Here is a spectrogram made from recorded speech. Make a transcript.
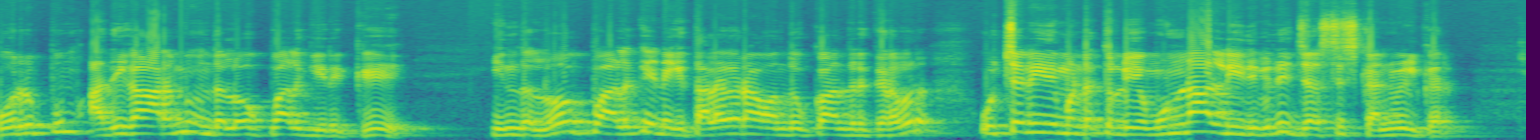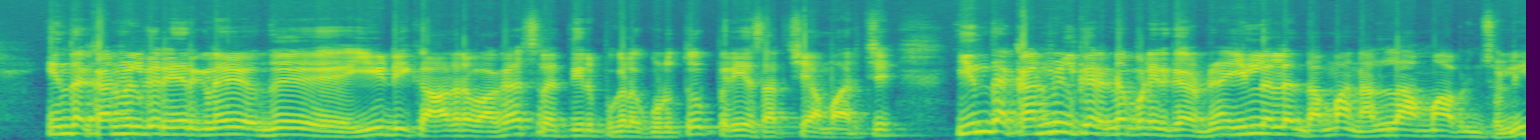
பொறுப்பும் அதிகாரமும் இந்த லோக்பாலுக்கு இருக்கு. இந்த லோக்பாலுக்கு இன்னைக்கு தலைவராக வந்து உட்கார்ந்திருக்கிறவர் உச்சநீதிமன்றத்துடைய முன்னாள் நீதிபதி ஜஸ்டிஸ் கன்வில்கர். இந்த கன்வில்கர் ஏற்கனவே வந்து இடிக்கு ஆதரவாக சில தீர்ப்புகளை கொடுத்து பெரிய சர்ச்சையாக மாறிச்சு. இந்த கன்வில்கர் என்ன பண்ணியிருக்காரு அப்படின்னா இல்லை இல்லை இந்த அம்மா நல்ல அம்மா அப்படின்னு சொல்லி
